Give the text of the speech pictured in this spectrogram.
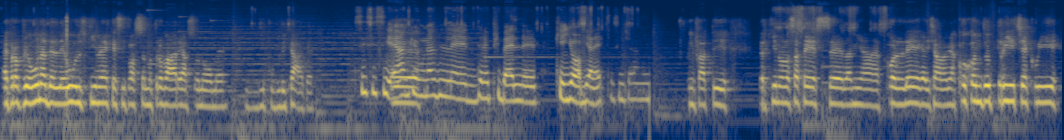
è proprio una delle ultime che si possono trovare a suo nome di pubblicate. Sì, sì, sì, è e... anche una delle, delle più belle che io abbia letto, sinceramente. Infatti, per chi non lo sapesse, la mia collega, diciamo, la mia co-conduttrice qui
